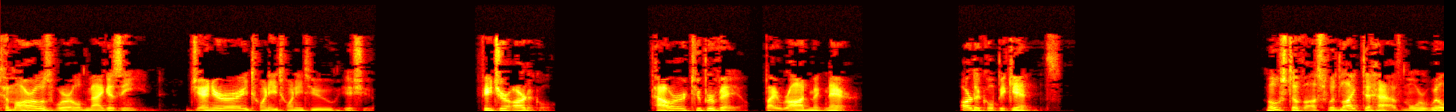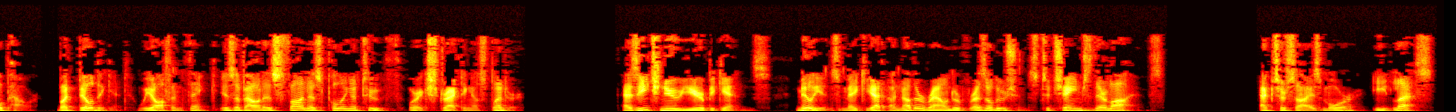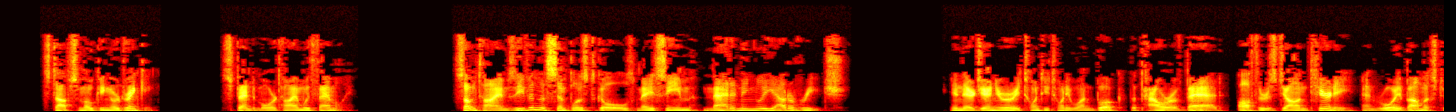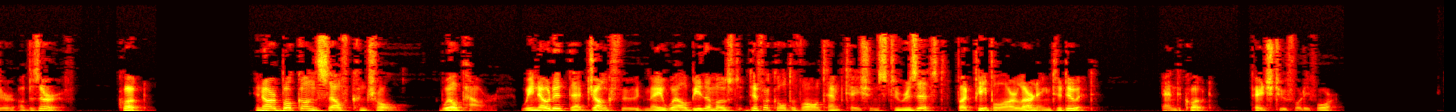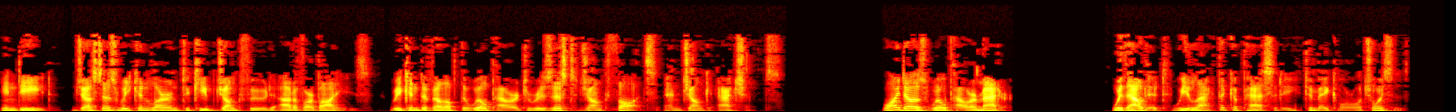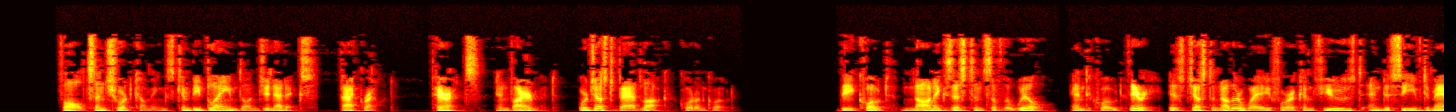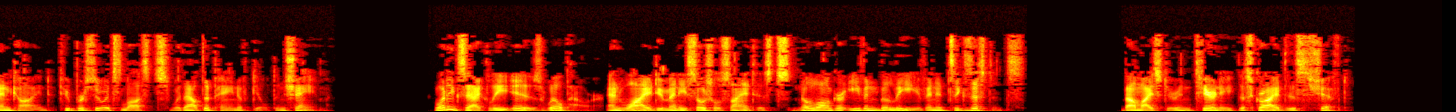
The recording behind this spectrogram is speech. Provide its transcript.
Tomorrow's World Magazine, January 2022 issue. Feature article Power to Prevail by Rod McNair. Article begins. Most of us would like to have more willpower, but building it, we often think, is about as fun as pulling a tooth or extracting a splinter. As each new year begins, millions make yet another round of resolutions to change their lives. Exercise more, eat less, Stop smoking or drinking. Spend more time with family. Sometimes even the simplest goals may seem maddeningly out of reach. In their January 2021 book, The Power of Bad, authors John Tierney and Roy Baumeister observe, quote, In our book on self-control, willpower, we noted that junk food may well be the most difficult of all temptations to resist, but people are learning to do it. End quote. Page 244. Indeed, just as we can learn to keep junk food out of our bodies, we can develop the willpower to resist junk thoughts and junk actions. Why does willpower matter? Without it, we lack the capacity to make moral choices. Faults and shortcomings can be blamed on genetics, background, parents, environment, or just bad luck, quote unquote. The quote, non-existence of the will theory is just another way for a confused and deceived mankind to pursue its lusts without the pain of guilt and shame. What exactly is willpower, and why do many social scientists no longer even believe in its existence? Baumeister and Tierney describe this shift.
